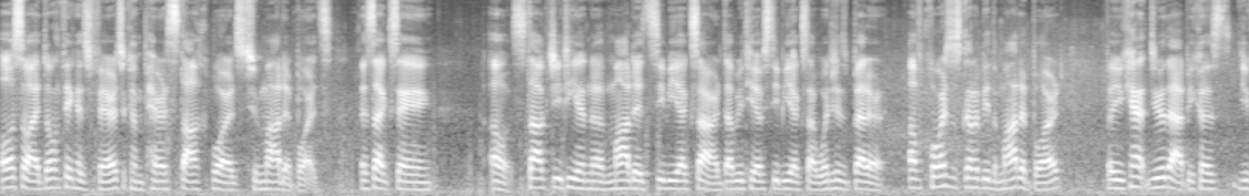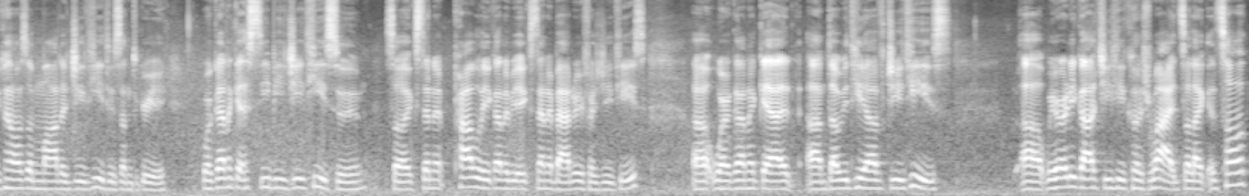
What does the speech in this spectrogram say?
also, I don't think it's fair to compare stock boards to modded boards. It's like saying, oh, stock GT and the modded CBXR, WTF CBXR, which is better? Of course, it's going to be the modded board, but you can't do that because you can also mod a GT to some degree. We're going to get CBGT soon, so extended, probably going to be extended battery for GTs. Uh, we're going to get um, WTF GTs. Uh, we already got GT Kush Wide, so like it's all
